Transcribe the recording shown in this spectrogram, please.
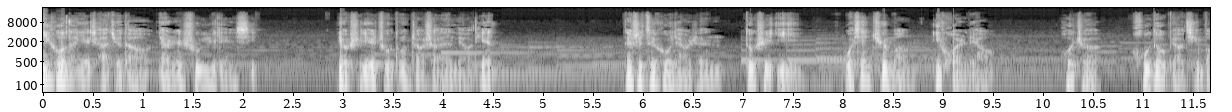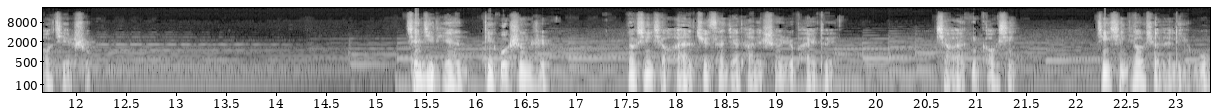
弟后来也察觉到两人疏于联系，有时也主动找小安聊天，但是最后两人都是以“我先去忙，一会儿聊”或者互斗表情包结束。前几天弟过生日。邀请小安去参加他的生日派对，小安很高兴，精心挑选了礼物。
